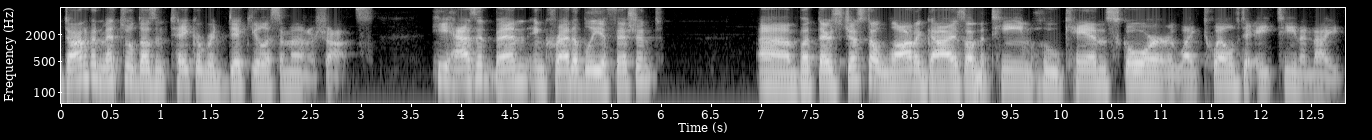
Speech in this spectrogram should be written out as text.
Donovan Mitchell doesn't take a ridiculous amount of shots. He hasn't been incredibly efficient um, but there's just a lot of guys on the team who can score like 12 to 18 a night.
